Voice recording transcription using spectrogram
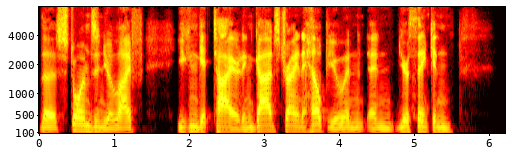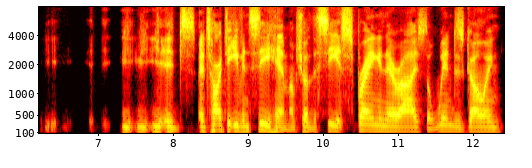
the storms in your life, you can get tired and God's trying to help you and, and you're thinking, it's it's hard to even see him. I'm sure the sea is spraying in their eyes, the wind is going.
